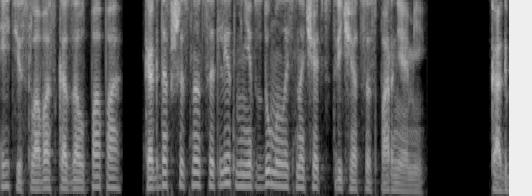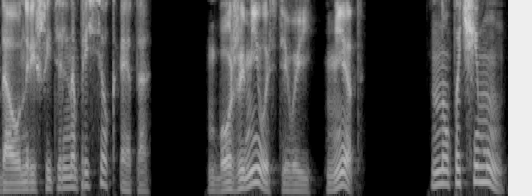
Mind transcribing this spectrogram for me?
эти слова сказал папа, когда в 16 лет мне вздумалось начать встречаться с парнями. Когда он решительно пресек это. «Боже милостивый, нет!» «Но почему?»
